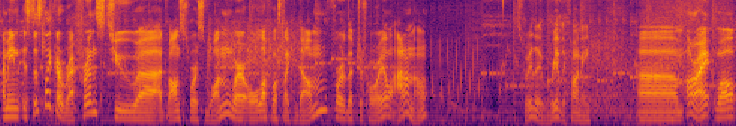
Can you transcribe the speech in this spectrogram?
I mean, is this like a reference to uh, Advanced Wars 1, where Olaf was like dumb for the tutorial? I don't know. It's really, really funny. Um, alright, well,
